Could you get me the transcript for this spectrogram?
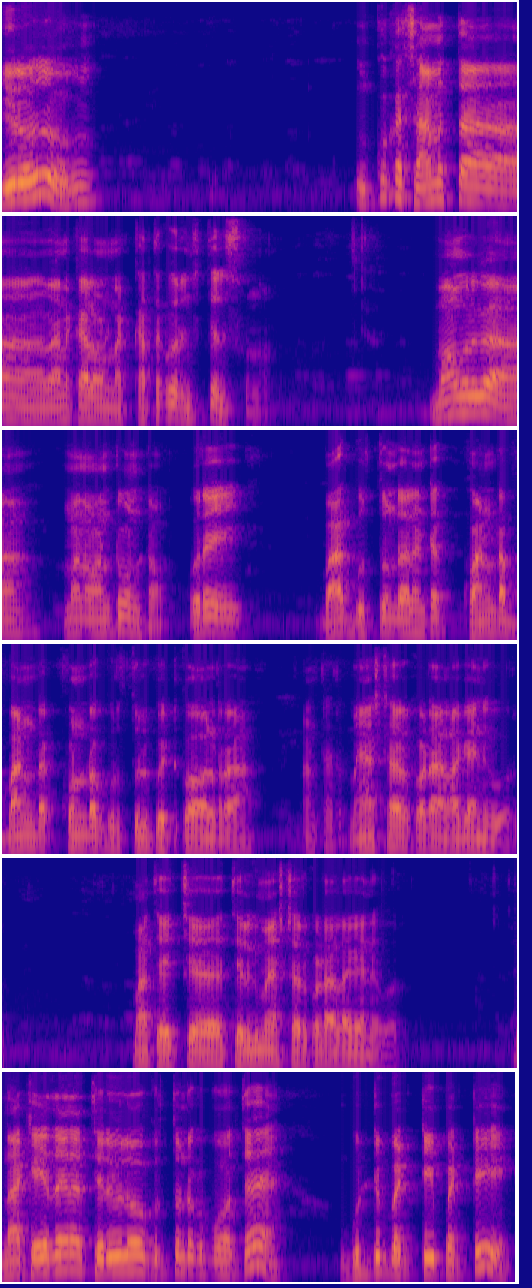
ఈరోజు ఇంకొక సామెత వెనకాల ఉన్న కథ గురించి తెలుసుకుందాం. మామూలుగా మనం అంటూ ఉంటాం ఒరేయ్ బాగా గుర్తుండాలంటే కొండ బండ కొండ గుర్తులు పెట్టుకోవాలరా అంటారు. మాస్టర్ కూడా అలాగే అనేవారు. మా తెచ్చే తెలుగు మాస్టర్ కూడా అలాగే అనేవారు. నాకు ఏదైనా తెలుగులో గుర్తుండకపోతే గుడ్డి బట్టి పట్టి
